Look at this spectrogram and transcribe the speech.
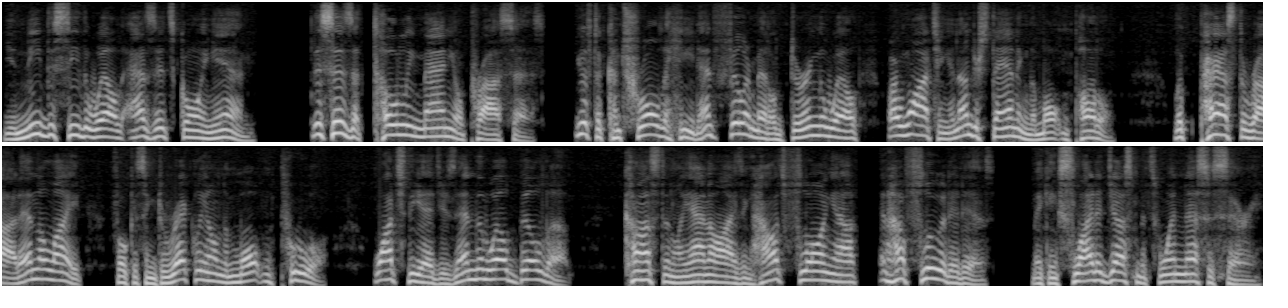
you need to see the weld as it's going in. This is a totally manual process. You have to control the heat and filler metal during the weld by watching and understanding the molten puddle. Look past the rod and the light, focusing directly on the molten pool. Watch the edges and the weld buildup, constantly analyzing how it's flowing out and how fluid it is, making slight adjustments when necessary.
